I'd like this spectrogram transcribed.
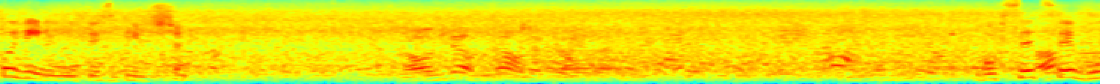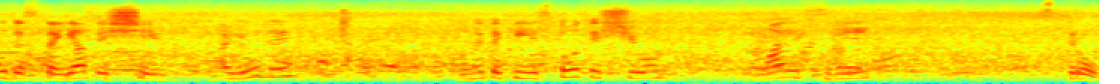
Повільнюйтесь більше. Faire. бо все це буде стояти ще. А люди, вони такі істоти, що мають свій строк.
